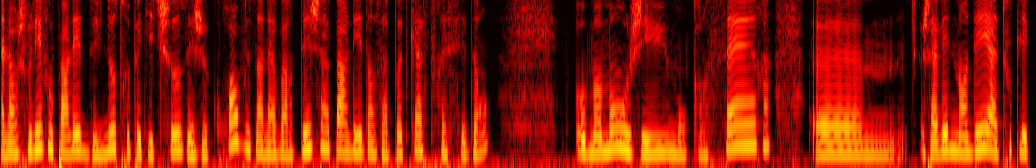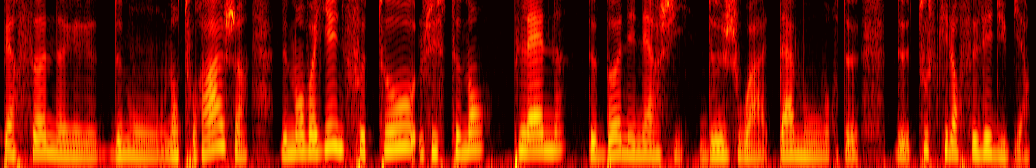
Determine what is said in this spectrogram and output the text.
Alors je voulais vous parler d'une autre petite chose et je crois vous en avoir déjà parlé dans un podcast précédent. Au moment où j'ai eu mon cancer, euh, j'avais demandé à toutes les personnes euh, de mon entourage de m'envoyer une photo justement pleine de bonne énergie, de joie, d'amour, de, de tout ce qui leur faisait du bien.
